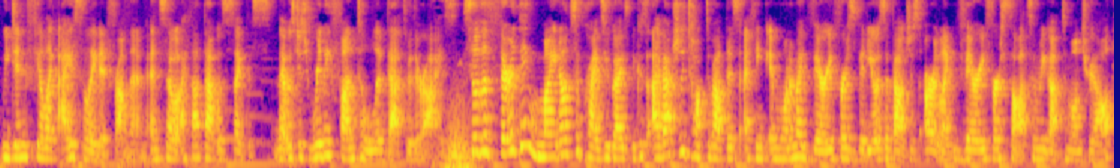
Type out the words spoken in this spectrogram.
We didn't feel like isolated from them." And so I thought that was like that was just really fun to live that through their eyes. So the third thing might not surprise you guys because I've actually talked about this I think in one of my very first videos about just our like very first thoughts when we got to Montreal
